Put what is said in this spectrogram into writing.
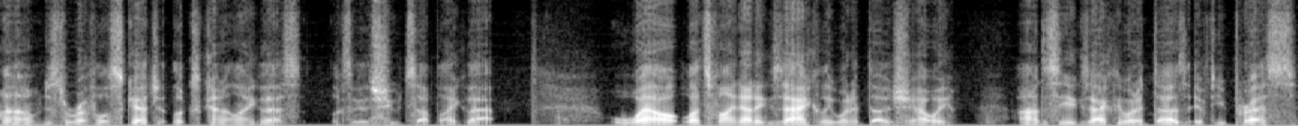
um, just a rough little sketch, it looks kind of like this. Looks like it shoots up like that. Well, let's find out exactly what it does, shall we? Uh, to see exactly what it does, if you press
